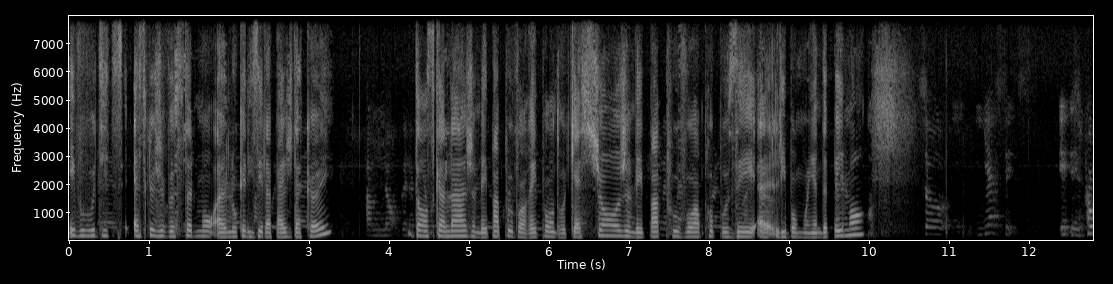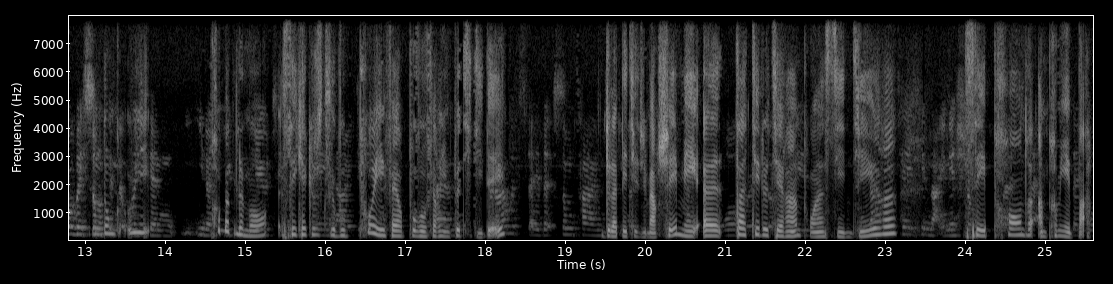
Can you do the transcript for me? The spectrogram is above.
Et vous vous dites, est-ce que je veux seulement euh, localiser la page d'accueil? Dans ce cas-là, je ne vais pas pouvoir répondre aux questions, je ne vais pas pouvoir proposer euh, les bons moyens de paiement. Donc oui, probablement, c'est quelque chose que vous pourriez faire pour vous faire une petite idée de l'appétit du marché, mais euh, tâter le terrain, pour ainsi dire, c'est prendre un premier pas.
